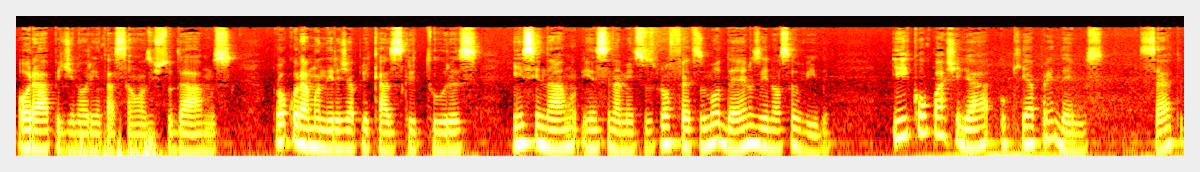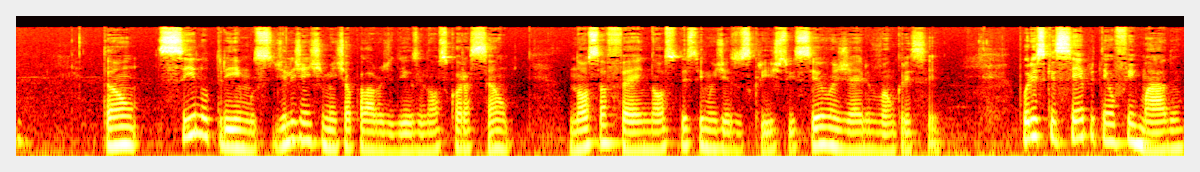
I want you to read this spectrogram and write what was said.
orar pedindo orientação aos estudarmos, procurar maneiras de aplicar as escrituras ensinar ensinamentos dos profetas modernos em nossa vida e compartilhar o que aprendemos, certo? Então, se nutrirmos diligentemente a palavra de Deus em nosso coração, nossa fé e nosso testemunho de Jesus Cristo e seu evangelho vão crescer. Por isso que sempre tenho firmado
